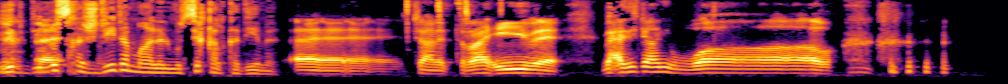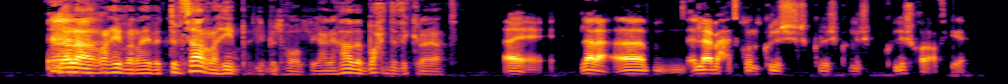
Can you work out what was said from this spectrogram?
يبدي نسخة جديدة مال الموسيقى القديمة. إيه، كانت رهيبة. بعد كاني wow. لا لا رهيبة رهيبة. التمثال رهيب اللي بال hall. يعني هذا بوحدة ذكريات. إيه، لا لا اللعبة حتكون كلش كلش كلش كلش خرافية.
